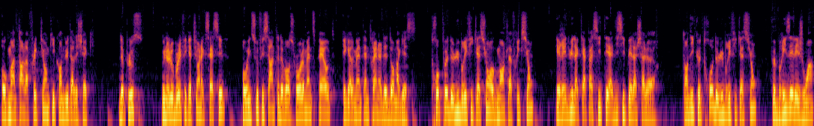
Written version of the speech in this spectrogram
augmentant la friction qui conduit à l'échec. De plus, une lubrification excessive ou insuffisante de vos roulements peut également entraîner des dommages. Trop peu de lubrification augmente la friction et réduit la capacité à dissiper la chaleur, tandis que trop de lubrification peut briser les joints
